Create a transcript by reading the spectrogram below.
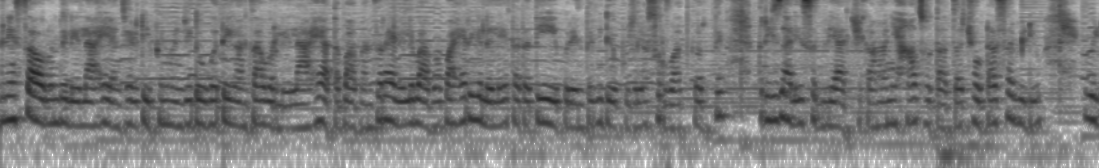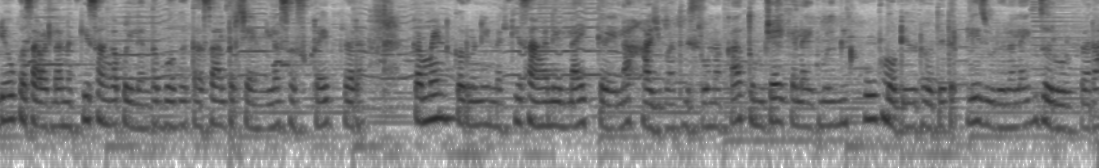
दिनेशचं आवरून दिलेलं आहे यांच्या टिफिन म्हणजे दोघं तिघांचा आवरलेला आहे. आता बाबांचं राहिलेले बाबा बाहेर गेलेले आहेत. आता ते येईपर्यंत मी देवपूजेला सुरुवात करते. तर ही झाली सगळी आजची काम आणि हाच होता आजचा छोटासा व्हिडिओ व्हिडिओ कसा वाटला नक्की सांगा. पहिल्यांदा बघत असाल तर चॅनलला सबस्क्राईब करा. कमेंट करून नक्की सांगा आणि लाईक करायला अजिबात विसरू नका. तुमच्या एका लाईकमुळे मी खूप मोटिवेट होते. तर प्लीज व्हिडिओला लाईक जरूर करा.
